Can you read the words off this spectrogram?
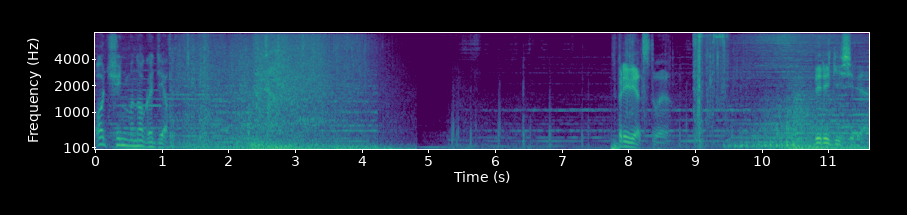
очень много дел. Приветствую. Береги себя.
